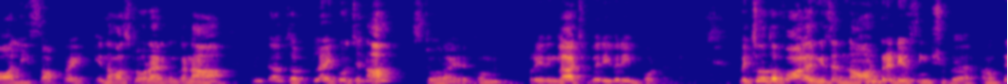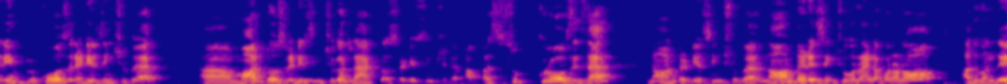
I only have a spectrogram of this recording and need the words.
polysaccharide என்னவா ஸ்டோர் ஆயிருக்கும் கண்ணா? இன் டர்ம்ஸ் ஆஃப் கிளைகோஜனா ஸ்டோர் ஆயிருக்கும். புரியுதுங்களா? It's very very important which of the following is a non reducing sugar நமக்கு தெரியும் glucose reducing sugar maltose reducing sugar lactose reducing sugar அப்போ sucrose is a non reducing sugar non reducing சுகர்னா என்ன பண்ணணும்? அது வந்து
